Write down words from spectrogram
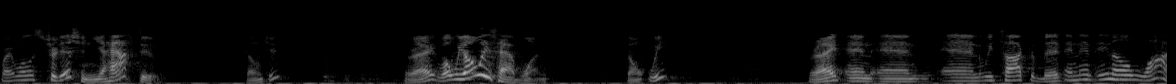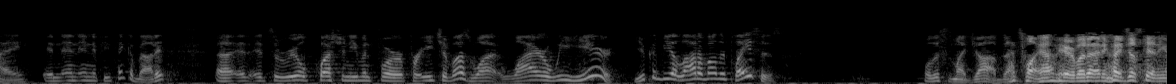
right? Well, it's tradition. You have to don't you? Right? Well, we always have one, don't we? Right? And and and we talked a bit, and, and you know why? And, and and if you think about it, uh, it, it's a real question even for for each of us. Why why are we here? You could be a lot of other places. Well, this is my job. That's why I'm here. But anyway, just kidding.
